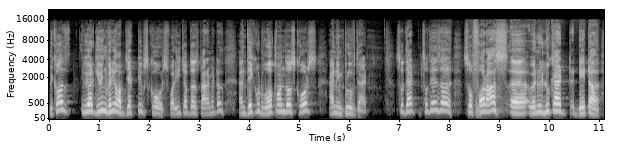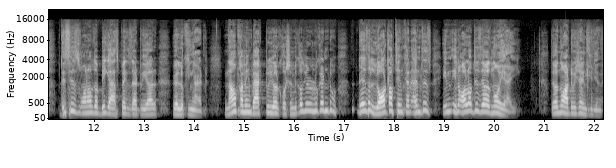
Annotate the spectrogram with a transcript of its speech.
Because we are giving very objective scores for each of those parameters and they could work on those scores and improve that. So that so there is a so for us uh, when we look at data, this is one of the big aspects that we are we are looking at. Now coming back to your question, because we are looking into there is a lot of things can, and this in in all of this there was no AI, there was no artificial intelligence.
